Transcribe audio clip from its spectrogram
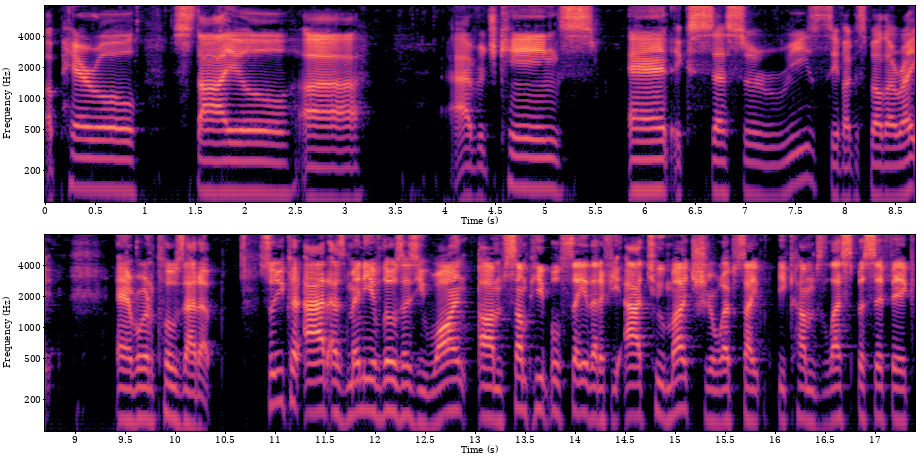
apparel, style, uh, Average Kings, and accessories. Let's see if I can spell that right. And we're going to close that up. So you could add as many of those as you want. Um, some people say that if you add too much, your website becomes less specific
